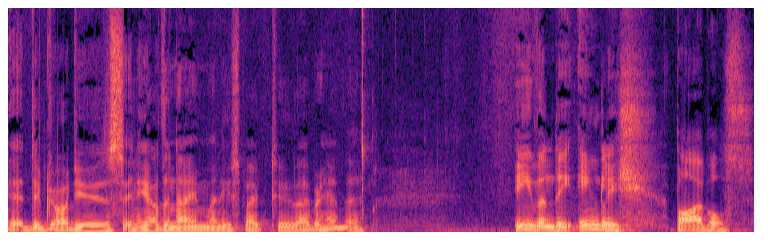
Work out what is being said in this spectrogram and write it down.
uh, did God use any other name when he spoke to Abraham? Uh, Even the English Bibles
